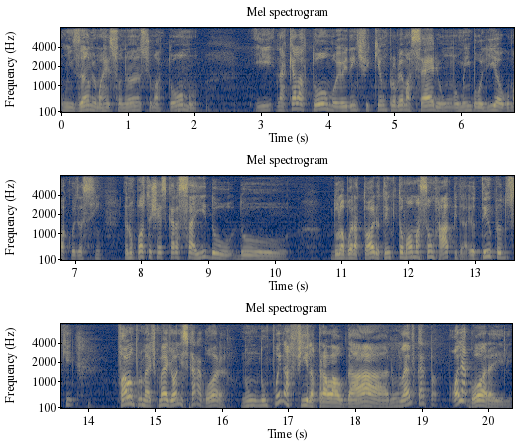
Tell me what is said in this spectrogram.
um exame, uma ressonância, uma tomo, e naquela tomo eu identifiquei um problema sério, um- uma embolia, alguma coisa assim. Eu não posso deixar esse cara sair do, do, do laboratório, eu tenho que tomar uma ação rápida. Eu tenho produtos que falam pro médico, médico, olha esse cara agora. Não, não põe na fila para laudar, não leva o cara pra... Olha agora ele.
